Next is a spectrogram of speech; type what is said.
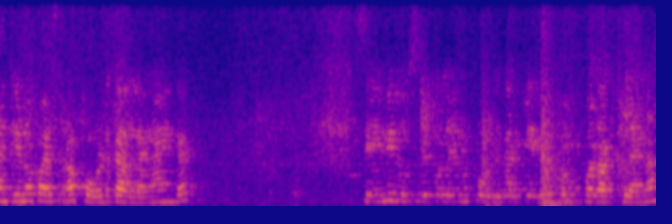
ਹਾਂਜੀ, ਇਹਨੂੰ ਆਪਾਂ ਇਸ ਤਰ੍ਹਾਂ ਫੋਲਡ ਕਰ ਲੈਣਾ ਹੈਗਾ। ਸੇਮ ਹੀ ਦੂਸਰੇ ਪੱਲੇ ਨੂੰ ਫੋਲਡ ਕਰਕੇ ਇਹਦੇ ਉੱਪਰ ਰੱਖ ਲੈਣਾ।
